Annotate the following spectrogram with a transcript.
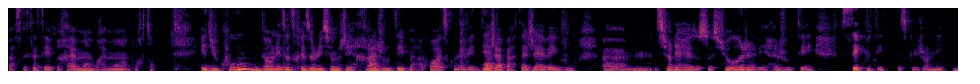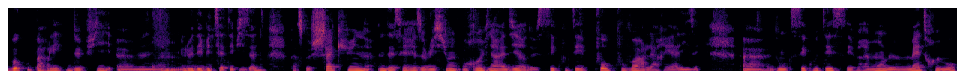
Parce que ça, c'est vraiment, vraiment important. Et du coup, dans les autres résolutions que j'ai rajoutées par rapport à ce qu'on avait déjà partagé avec vous euh, sur les réseaux sociaux, j'avais rajouté s'écouter, parce que j'en ai beaucoup parlé depuis euh, le début de cet épisode, parce que chacune de ces résolutions revient à dire de s'écouter pour pouvoir la réaliser. Euh, donc s'écouter, c'est vraiment le maître mot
